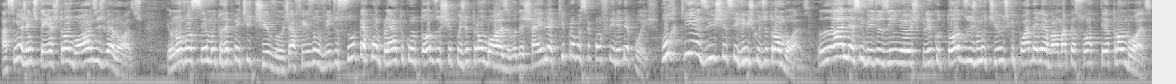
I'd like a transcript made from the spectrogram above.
Assim a gente tem as tromboses venosas. Eu não vou ser muito repetitivo, eu já fiz um vídeo super completo com todos os tipos de trombose, vou deixar ele aqui para você conferir depois. Por que existe esse risco de trombose? Lá nesse videozinho eu explico todos os motivos que podem levar uma pessoa a ter trombose.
